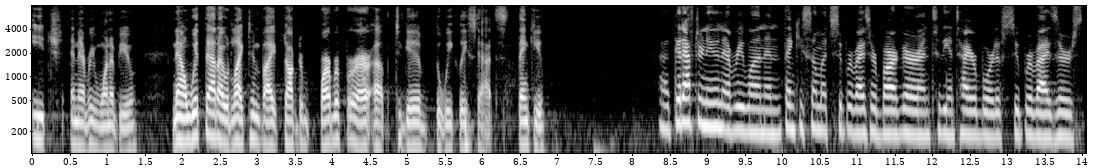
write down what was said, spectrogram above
each and every one of you. Now, with that, I would like to invite Dr. Barbara Ferrer up to give the weekly stats. Thank you. Uh, good afternoon, everyone, and thank you so much, Supervisor Barger, and to the entire Board of Supervisors.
